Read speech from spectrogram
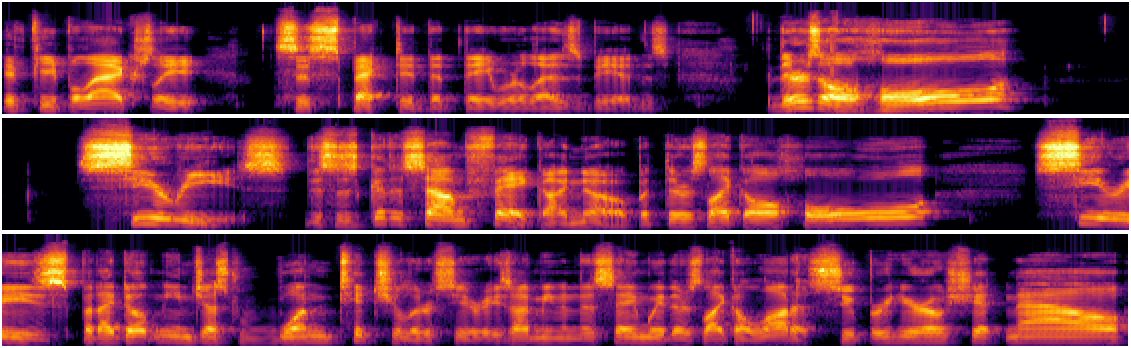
if people actually suspected that they were lesbians. There's a whole series. This is going to sound fake, I know, but there's like a whole series, but I don't mean just one titular series. I mean, in the same way, there's like a lot of superhero shit now.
